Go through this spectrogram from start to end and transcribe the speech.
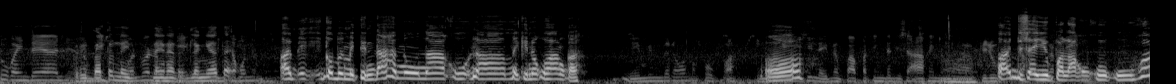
to kayo hindi. Free baton, nine- 900 lang yata. Ah, ik- ikaw ba may tindahan o na, ku- na may kinukuhaan ka? May member ako ng Popa. Oo. Sila yung nagpapatinda din sa akin. Yung, mga pinu- Ah, di sa iyo pala ako kukuha.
